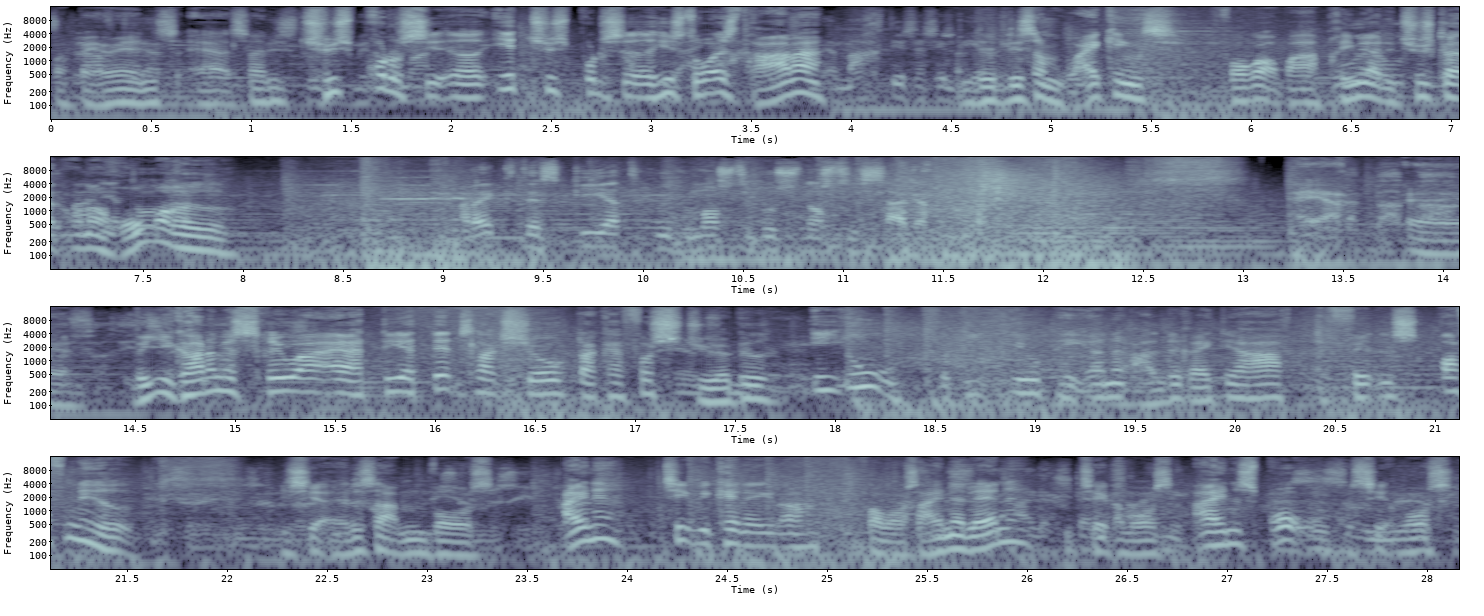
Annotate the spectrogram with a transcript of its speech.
Barbarians er altså en tysk produceret, et tysk produceret historisk drama, som lidt ligesom Vikings foregår bare primært i Tyskland under Romeriet. Ja, ja. Øh, The Economist skriver, at det er den slags show, der kan få styrket EU, fordi europæerne aldrig rigtig har haft fælles offentlighed. Vi ser alle sammen vores egne tv-kanaler fra vores egne lande. Vi taler vores egne sprog. og ser vores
